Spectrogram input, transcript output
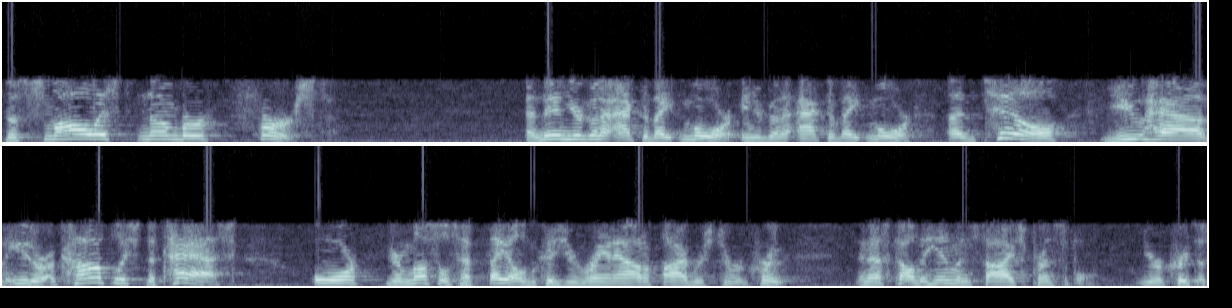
the smallest number first. And then you're going to activate more and you're going to activate more until you have either accomplished the task or your muscles have failed because you ran out of fibers to recruit. And that's called the Henneman size principle. You recruit the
